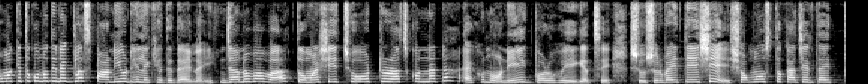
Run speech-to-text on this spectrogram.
আমাকে তো কোনোদিন এক গ্লাস পানিও ঢেলে খেতে দেয় নাই। জানো বাবা, তোমার সেই ছোট্ট রাজকন্যাটা এখন অনেক বড় হয়ে গেছে। শ্বশুর বাড়িতে এসে সমস্ত কাজের দায়িত্ব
